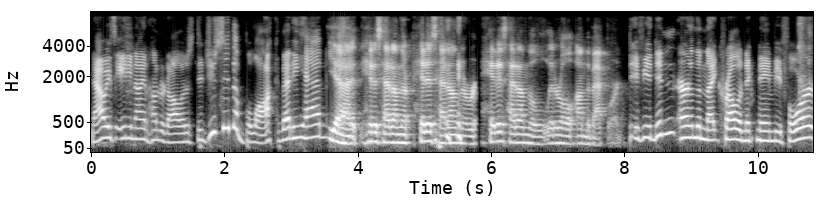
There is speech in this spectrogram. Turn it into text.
Now he's eighty nine hundred dollars. Did you see the block that he had? Yeah, hit his head on the hit his head on the hit his head on the literal on the backboard. If you didn't earn the Nightcrawler nickname before,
